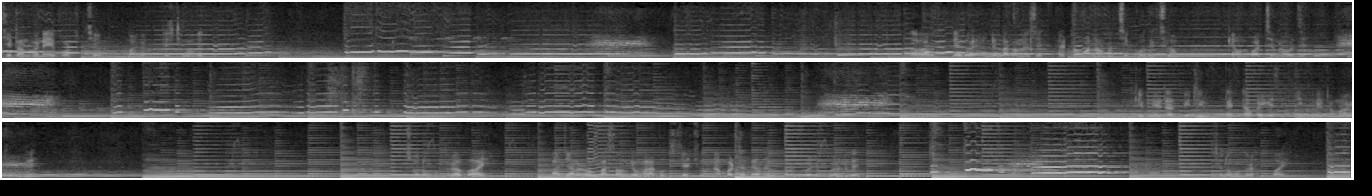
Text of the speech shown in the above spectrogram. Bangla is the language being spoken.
চেটান হয় না, এরপর হচ্ছে মাইকা টেস্টিং হবে। আর এদের হ্যান্ডেল লাগানো আছে। একটা মাল আমরা চেক করে দেখছিলাম, কেমন বাড়ছে না বাজে ক্যাবিনেট পেটির প্যাকটা হয়ে গেছে এখন একটা মাল ঢুকবে চলো বন্ধুরা বাই আর যারা রংবাস সঙ্গে ভাড়া করতে চাইছো নাম্বারটা দেওয়া থাকবে, তারা যোগাযোগ করে নেবে।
